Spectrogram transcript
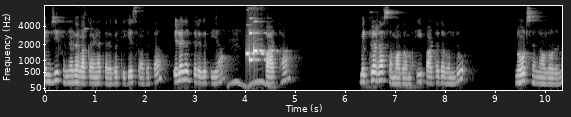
ಎಂ ಜಿ ಕನ್ನಡ ವ್ಯಾಕರಣ ತರಗತಿಗೆ ಸ್ವಾಗತ. ಏಳನೇ ತರಗತಿಯ ಪಾಠ ಮಿತ್ರರ ಸಮಾಗಮ. ಈ ಪಾಠದ ಒಂದು ನೋಟ್ಸನ್ನು ನೋಡೋಣ.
